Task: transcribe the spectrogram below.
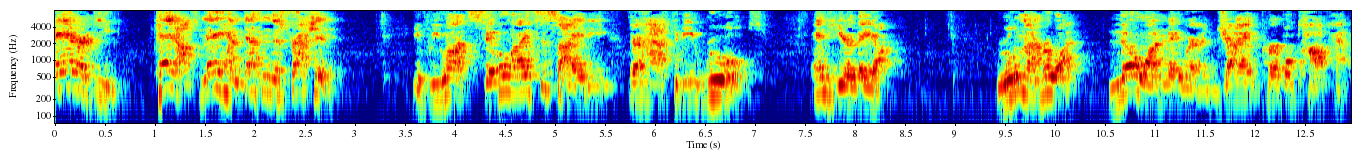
anarchy, chaos, mayhem, death, and destruction. If we want civilized society, there have to be rules. And here they are. Rule number one. No one may wear a giant purple top hat.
